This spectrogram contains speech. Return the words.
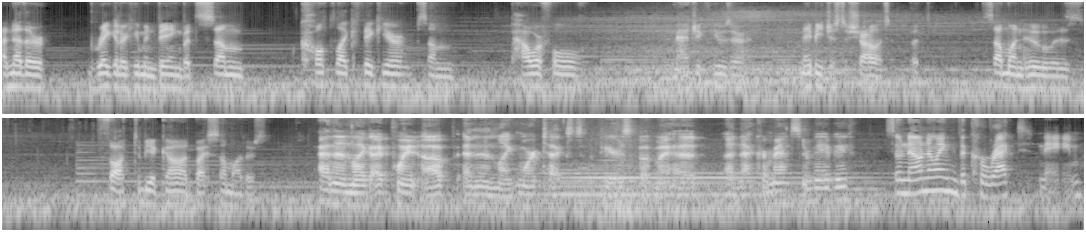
another regular human being, but some cult-like figure, some powerful magic user, maybe just a charlatan, but someone who was thought to be a god by some others." And then like I point up, and then like more text appears above my head. A necromancer, maybe. so now knowing the correct name,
